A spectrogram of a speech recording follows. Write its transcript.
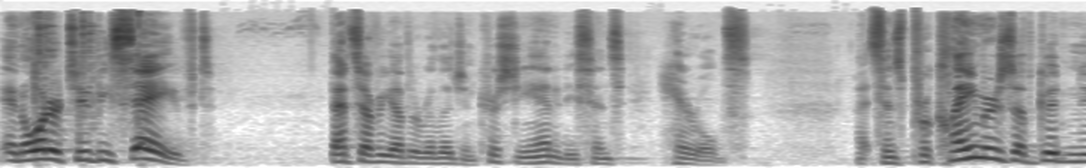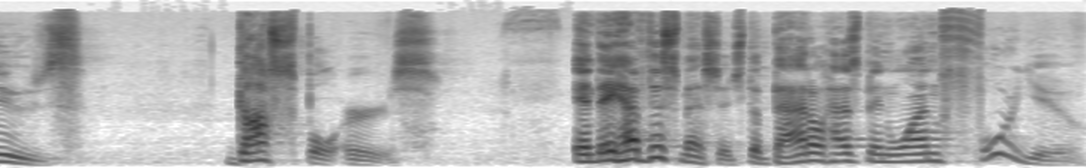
in order to be saved. That's every other religion. Christianity sends heralds, it sends proclaimers of good news, gospelers. And they have this message the battle has been won for you.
